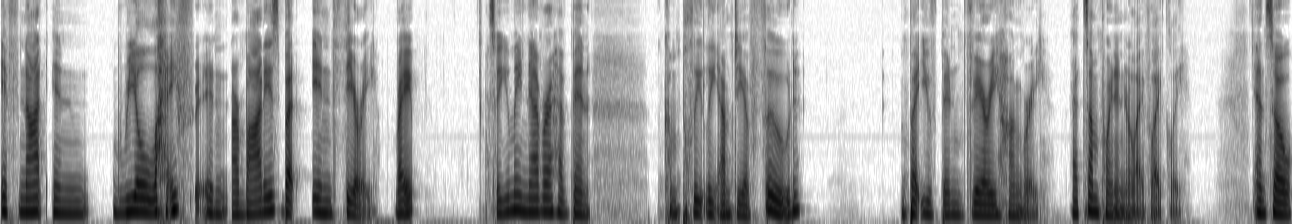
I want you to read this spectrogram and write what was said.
if not in real life in our bodies, but in theory, right? So, you may never have been completely empty of food, but you've been very hungry at some point in your life, likely. And so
